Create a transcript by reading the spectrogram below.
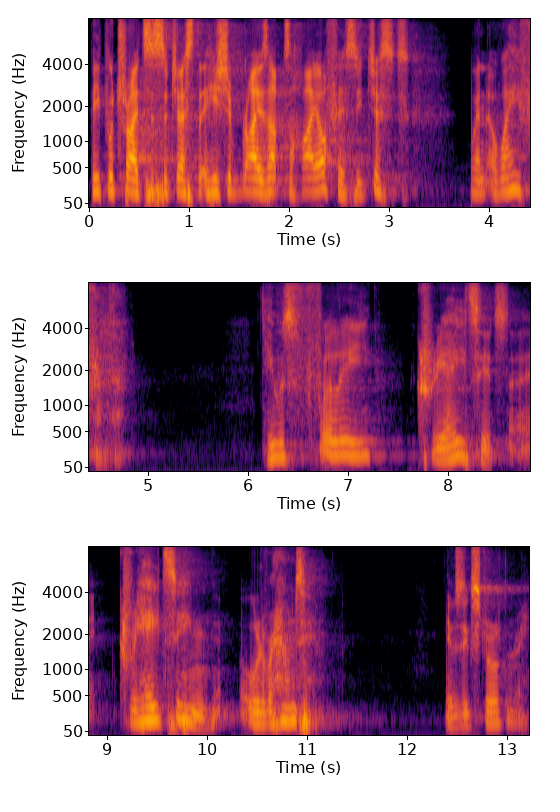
People tried to suggest that he should rise up to high office, he just went away from them. He was fully created, creating all around him. It was extraordinary.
